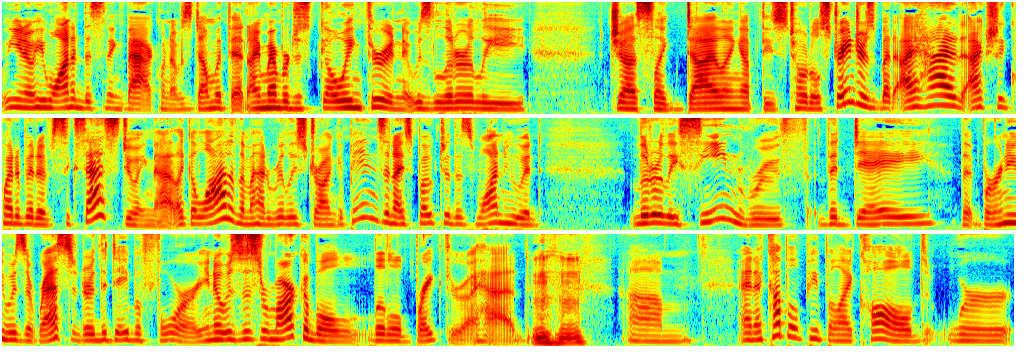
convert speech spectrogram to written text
you know, he wanted this thing back when I was done with it. I remember just going through it, and it was literally just like dialing up these total strangers. But I had actually quite a bit of success doing that. Like a lot of them had really strong opinions. And I spoke to this one who had literally seen Ruth the day that Bernie was arrested or the day before. You know, it was this remarkable little breakthrough I had. Um, and a couple of people I called were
